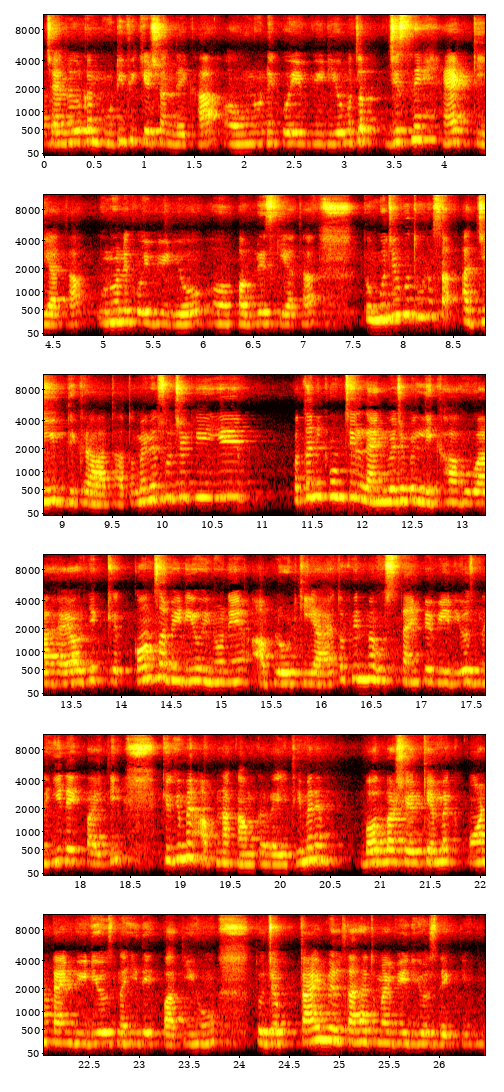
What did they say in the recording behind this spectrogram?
चैनल का नोटिफिकेशन देखा उन्होंने कोई वीडियो मतलब जिसने हैक किया था, उन्होंने कोई वीडियो पब्लिश किया था तो मुझे वो थोड़ा सा अजीब दिख रहा था। तो मैंने सोचा कि ये पता नहीं कौन सी लैंग्वेज में लिखा हुआ है और ये कौन सा वीडियो इन्होंने अपलोड किया है। तो फिर मैं उस टाइम पे वीडियोस नहीं देख पाई थी, क्योंकि मैं अपना काम कर रही थी। मैंने बहुत बार शेयर किया, मैं ऑन टाइम वीडियोस नहीं देख पाती हूँ। तो जब टाइम मिलता है तो मैं वीडियोस देखती हूँ।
